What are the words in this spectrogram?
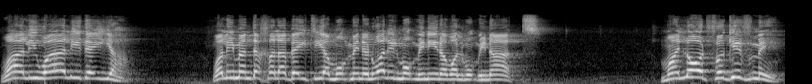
ولوالدي ولمن دخل بيتي مؤمنا وللمؤمنين والمؤمنات My Lord, forgive me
